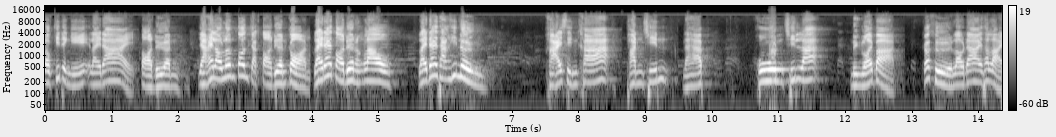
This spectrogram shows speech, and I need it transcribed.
เราคิดอย่างนี้รายได้ต่อเดือน อยากให้เราเริ่มต้นจากต่อเดือนก่อน รายได้ต่อเดือนของเรา รายได้ทางที่หนึ่งขายสินค้าพันชิ้นนะครับ คูณชิ้นละ 100 บาท ก็คือเราได้เท่าไหร่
